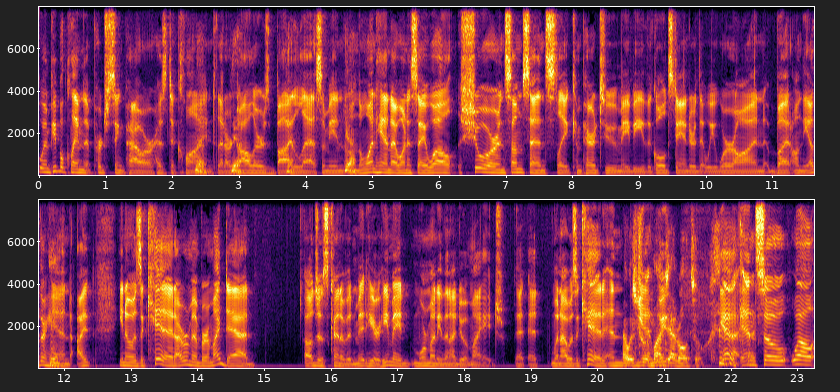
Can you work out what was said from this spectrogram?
when people claim that purchasing power has declined, yeah. that our yeah. dollars buy yeah. less, I mean, on the one hand, I want to say, well, sure, in some sense, like compared to maybe the gold standard that we were on. But on the other hmm. hand, I, you know, as a kid, I remember my dad I'll just kind of admit here, he made more money than I do at my age, at, at when I was a kid, and that was true. Yeah, my we, dad also. yeah, and so well,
